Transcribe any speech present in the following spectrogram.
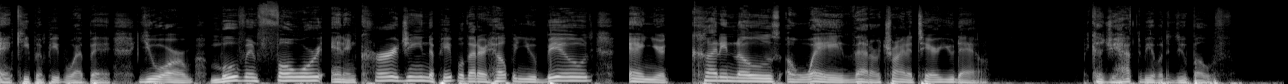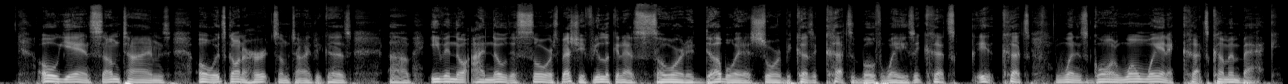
and keeping people at bay. You are moving forward and encouraging the people that are helping you build, and you're cutting those away that are trying to tear you down because you have to be able to do both. Oh yeah, and sometimes oh it's gonna hurt sometimes because um, even though I know the sword, especially if you're looking at a sword, a double-edged sword, because it cuts both ways. It cuts it cuts when it's going one way and it cuts coming back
